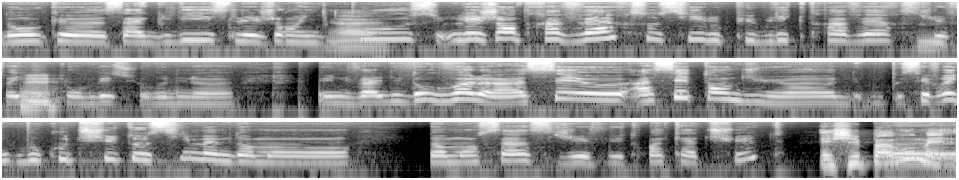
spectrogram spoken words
Donc euh, ça glisse, les gens ils Ouais. poussent. Les gens traversent aussi, le public traverse. J'ai failli Mm. tomber sur une, une vallée. Donc voilà, assez, euh, assez tendu. hein. C'est vrai que beaucoup de chutes aussi, même dans mon, dans mon sas, j'ai vu 3-4 chutes. Et je sais pas vous, Euh, mais des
